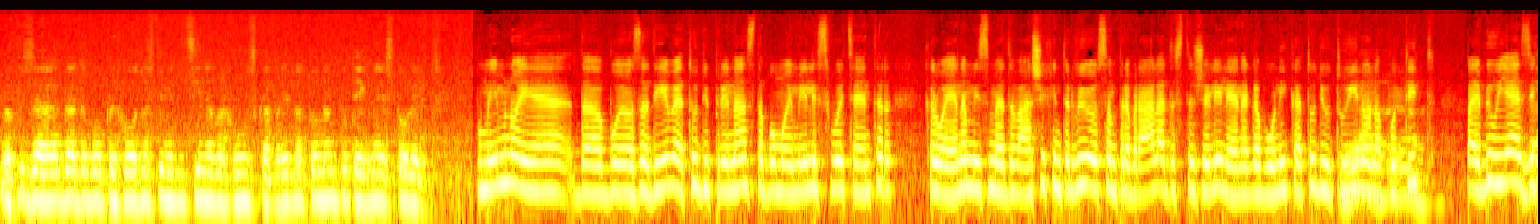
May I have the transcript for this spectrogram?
Da, da bo v prihodnosti medicina vrhunska, predno to nam potegne sto let. Pomembno je, da bojo zadeve tudi pri nas, da bomo imeli svoj center, ker v enem izmed vaših intervjujev sem prebrala, da ste želeli enega bolnika tudi v tujino Ja, napotiti, pa je bil jezik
